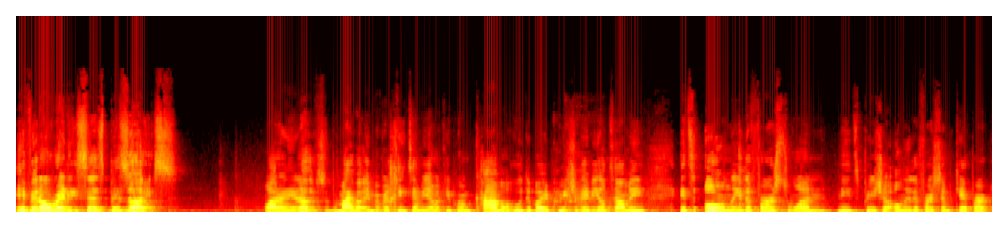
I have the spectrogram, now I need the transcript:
if it already says Bezois? Why do I need another? So. Maybe you'll tell me it's only the first one needs prisha, only the first Yom Kippur.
